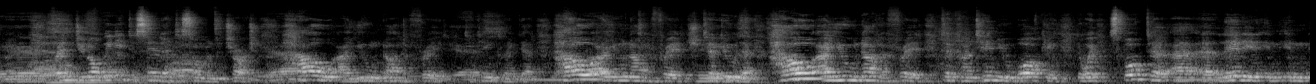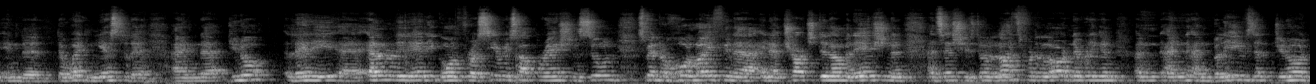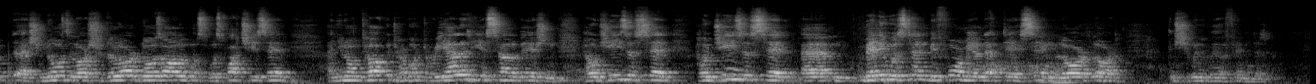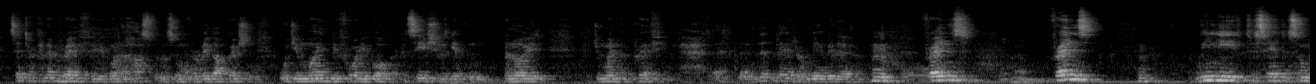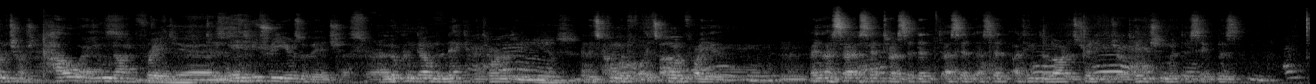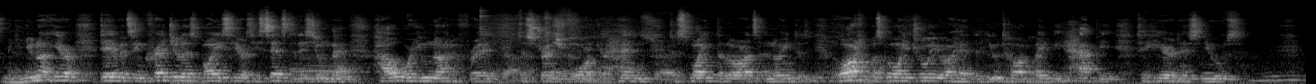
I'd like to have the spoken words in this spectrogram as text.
Friend, you know, we need to say that to someone in the church. How are you not afraid to think like that? How are you not afraid to do that? How are you not afraid to continue walking the way? Spoke to a, a lady in, in, in the, the wedding yesterday, and uh, you know, lady, uh, elderly lady going for a serious operation soon, spent her whole life in a, in a church denomination and, and says she's done lots for the Lord and everything and, and, and, and believes that, you know, uh, she knows the Lord, the Lord knows all of us, was what she said. And you know, I'm talking to her about the reality of salvation. How Jesus said, how Jesus said, um, many will stand before me on that day saying, Lord, Lord. And she went away offended. Said to her, Can I pray for you? You're going to hospital soon for a big operation. Would you mind before you go? I could see she was getting annoyed. Do you mind if I pray for you? Later, maybe later. Hmm. Friends, friends, we need to say to someone in church, How are you not afraid? Yes. 83 years of age right. and looking down the neck of eternity, yes. and it's coming for it's coming for you. And I said, I said to her, I said, that, I said, I said, I think the Lord is trying to get your attention with this sickness. And can you not hear David's incredulous voice here as he says to this young man, How were you not afraid to stretch forth your hand to smite the Lord's anointed? What was going through your head that you thought I'd be happy to hear this news?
